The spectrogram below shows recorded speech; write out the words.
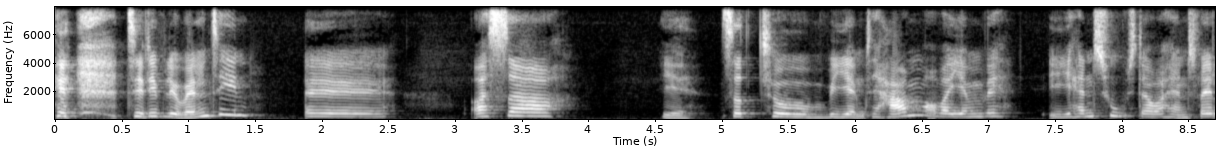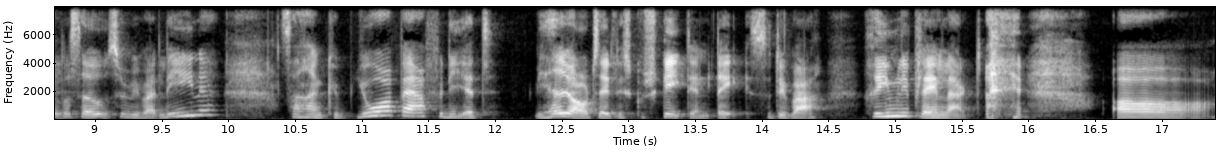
til det blev valentin. Øh, og så, ja, yeah, så tog vi hjem til ham og var hjemme ved, i hans hus, der var hans forældre sad ud, så vi var alene. Så havde han købt jordbær, fordi at vi havde jo aftalt, at det skulle ske den dag, så det var rimelig planlagt. og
